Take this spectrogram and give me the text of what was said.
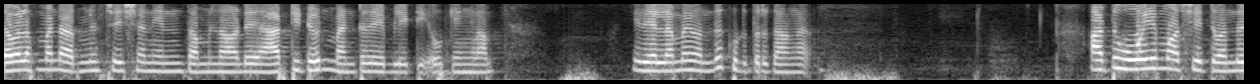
development administration in Tamil Nadu aptitude mental ability ஓகேங்களா இது எல்லாமே வந்து கொடுத்துருக்காங்க. அடுத்து ஓஎம்ஆர் ஷீட் வந்து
